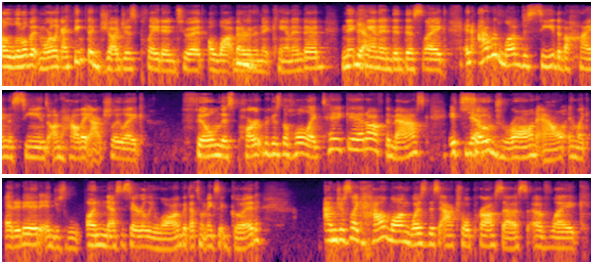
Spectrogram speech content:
a little bit more like i think the judges played into it a lot better than nick cannon did nick Mm-hmm. Yeah. cannon did this like and i would love to see the behind the scenes on how they actually like film this part because the whole like take it off the mask it's Yeah. so drawn out and like edited and just unnecessarily long but that's what makes it good i'm just like how long was this actual process of like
